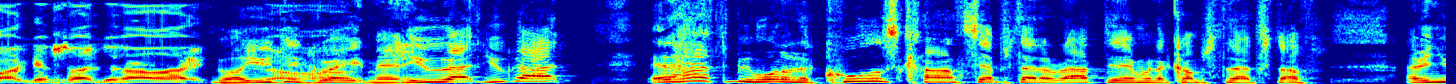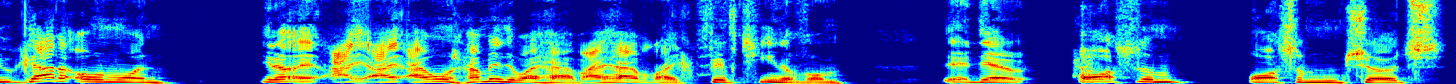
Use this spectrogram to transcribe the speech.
I guess I did all right. Well, you So, did uh, great, man. You got you got it has to be one of the coolest concepts that are out there when it comes to that stuff. I mean, you got to own one. You know, I, I I own how many do I have? I have like 15 of them. They're, they're awesome, awesome shirts.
